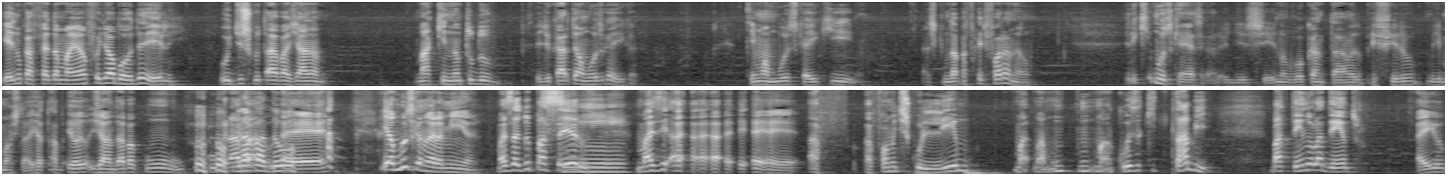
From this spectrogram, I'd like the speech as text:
E aí no café da manhã foi de eu abordei ele. O disco estava já na, maquinando tudo. Eu digo, cara, tem uma música aí, cara. Tem uma música aí que acho que não dá pra ficar de fora, não. Ele, que música é essa, cara? Eu disse, não vou cantar, mas eu prefiro me mostrar. Eu já, tava, eu já andava com o, grava, gravador. É, e a música não era minha, mas é do parceiro. Mas a, a, a, é, a, a, forma de escolher uma, uma, uma coisa que tá batendo lá dentro. Aí eu,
